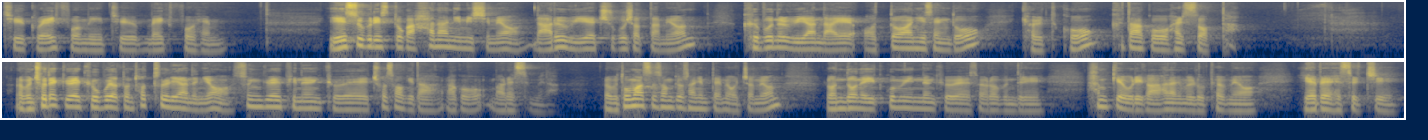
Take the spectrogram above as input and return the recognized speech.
too great for me to make for him. 예수 그리스도가 하나님이시며 나를 위해 죽으셨다면 그분을 위한 나의 어떠한 희생도 결코 크다고 할 수 없다. 여러분 초대교회 교부였던 터툴리아는요 순교의 피는 교회의 초석이다라고 말했습니다. 여러분 토마스 선교사님 때문에 어쩌면 런던에 이 꿈이 있는 교회에서 여러분들이 함께 우리가 하나님을 높여며 예배했을지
